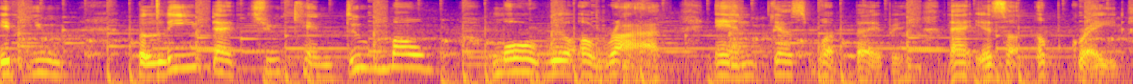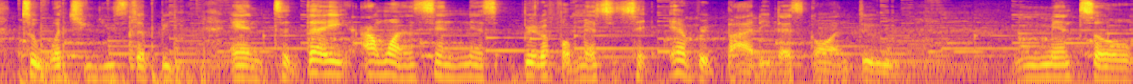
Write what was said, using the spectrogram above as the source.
If you believe that you can do more, more will arrive. And guess what, baby? That is an upgrade to what you used to be. And today, I want to send this beautiful message to everybody that's going through mental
